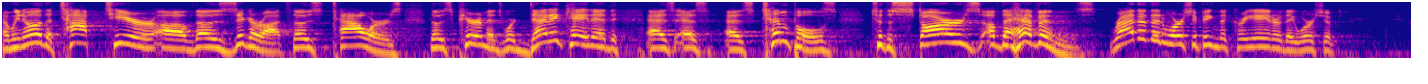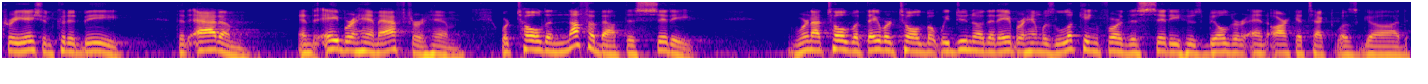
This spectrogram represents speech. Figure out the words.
And we know the top tier of those ziggurats, those towers, those pyramids were dedicated as, as, as temples to the stars of the heavens. Rather than worshiping the Creator, they worshiped creation could it be that Adam and Abraham after him were told enough about this city? We're not told what they were told, but we do know that Abraham was looking for this city whose builder and architect was God.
